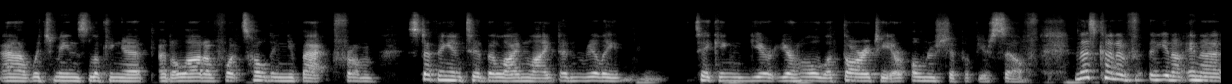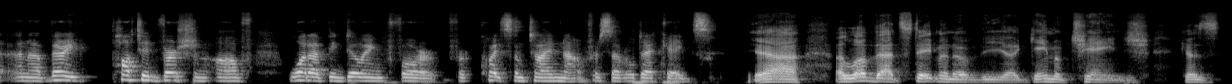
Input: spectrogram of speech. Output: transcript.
uh, which means looking at, at a lot of what's holding you back from stepping into the limelight and really taking your your whole authority or ownership of yourself and that's kind of you know in a in a very potted version of what I've been doing for for quite some time now, for several decades. Yeah, I love that statement of the uh, game of change because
